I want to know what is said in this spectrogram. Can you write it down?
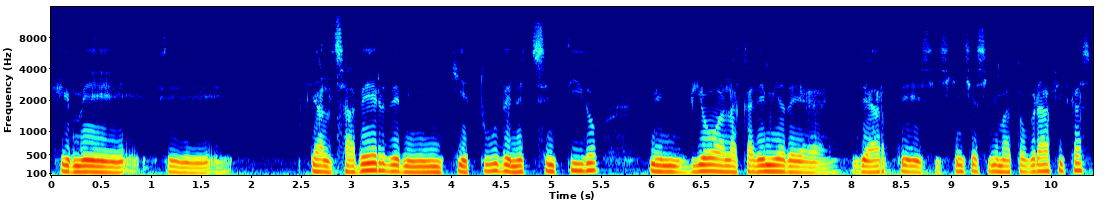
que me eh, que al saber de mi inquietud en este sentido me envió a la Academia de, de Artes y Ciencias Cinematográficas,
